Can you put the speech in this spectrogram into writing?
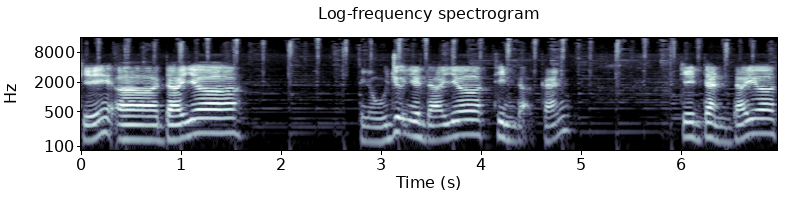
okay, uh, daya dengan wujudnya daya tindakan okay, dan daya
